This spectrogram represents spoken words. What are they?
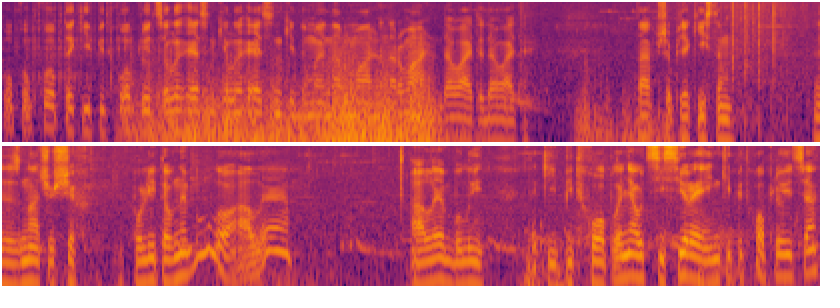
Хоп-хоп-хоп, такі підхоплюються легесенькі, легесенькі. Думаю, нормально, нормально. Давайте, давайте. Так, щоб якісь там значущих політів не було, але, але були такі підхоплення. Оці сіренькі підхоплюються.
